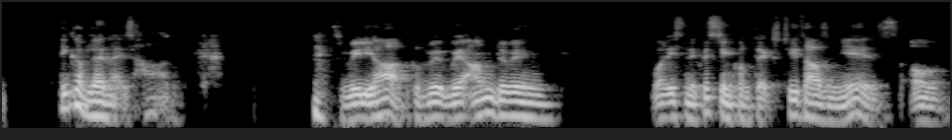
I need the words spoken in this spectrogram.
I think I've learned that it's hard. it's really hard because we're, we're undoing, well, at least in the Christian context, 2,000 years of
